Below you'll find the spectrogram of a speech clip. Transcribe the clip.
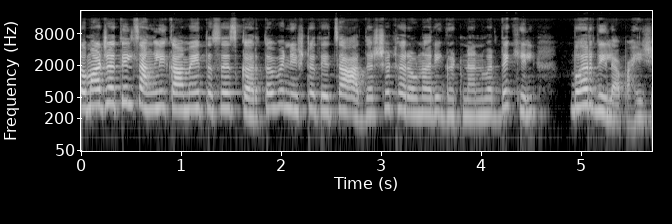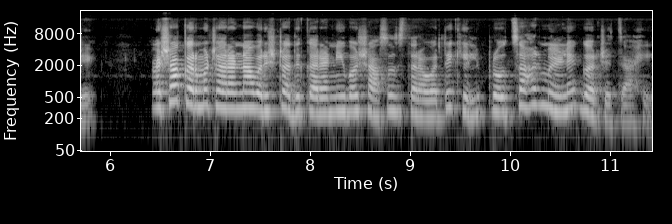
समाजातील चांगली कामे तसेच कर्तव्यनिष्ठतेचा आदर्श ठरवणारी घटनांवर देखील भर दिला पाहिजे. अशा कर्मचाऱ्यांना वरिष्ठ अधिकाऱ्यांनी व शासन स्तरावर देखील प्रोत्साहन मिळणे गरजेचे आहे.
